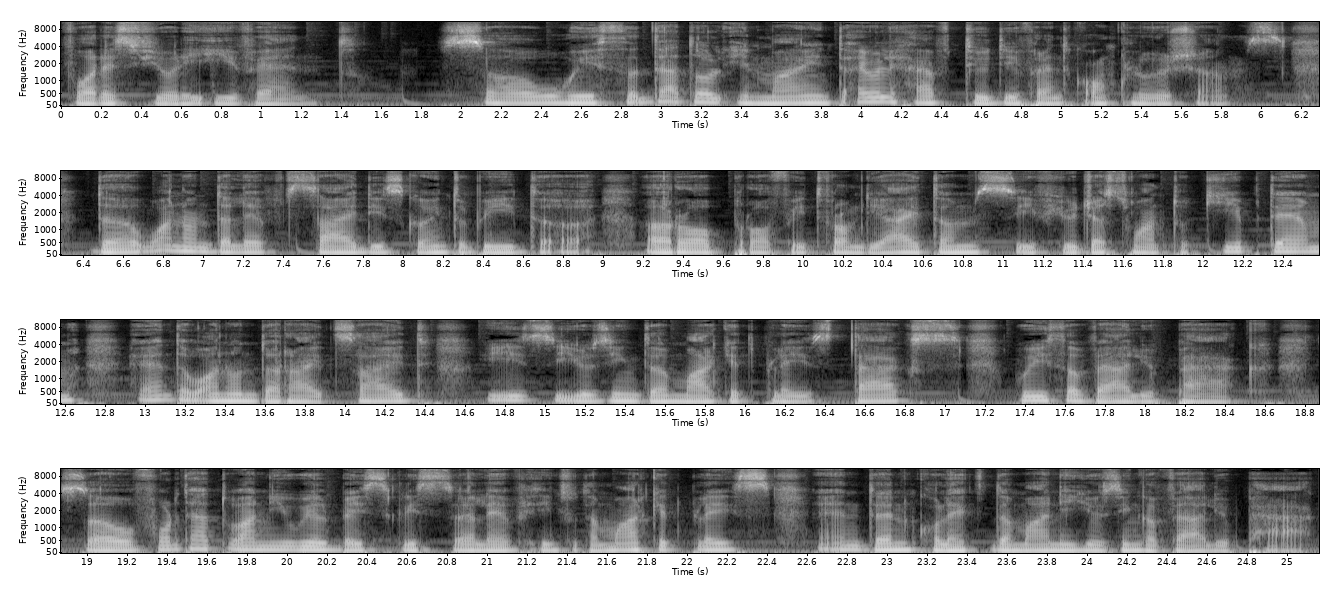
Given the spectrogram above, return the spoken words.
Forest Fury event. So with that all in mind, I will have two different conclusions. The one on the left side is going to be the raw profit from the items if you just want to keep them and the one on the right side is using the marketplace tax with a value pack. So for that one you will basically sell everything to the marketplace and then collect the money using a value pack.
